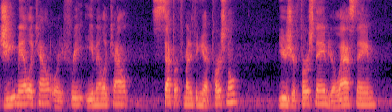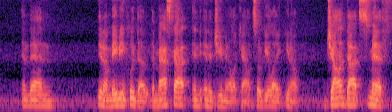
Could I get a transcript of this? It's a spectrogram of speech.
Gmail account or a free email account separate from anything you have personal, use your first name, your last name, and then, you know, maybe include the, the mascot in, in a Gmail account. So it'd be like, you know, John Smith,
